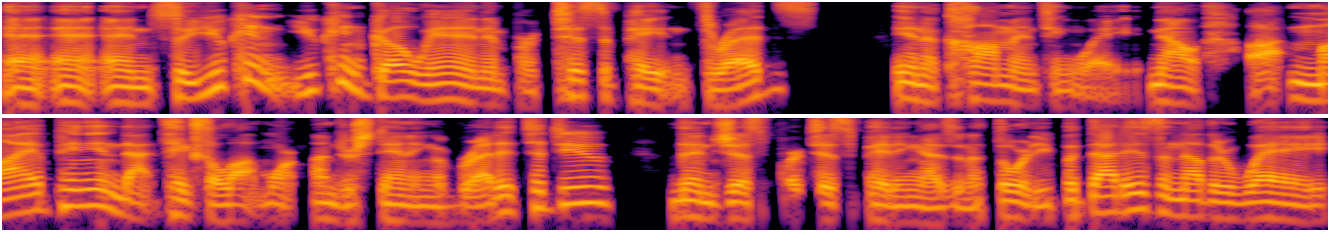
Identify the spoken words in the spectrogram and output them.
And, and, and so you can you can go in and participate in threads in a commenting way. Now, uh, my opinion, that takes a lot more understanding of Reddit to do than just participating as an authority. But that is another way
